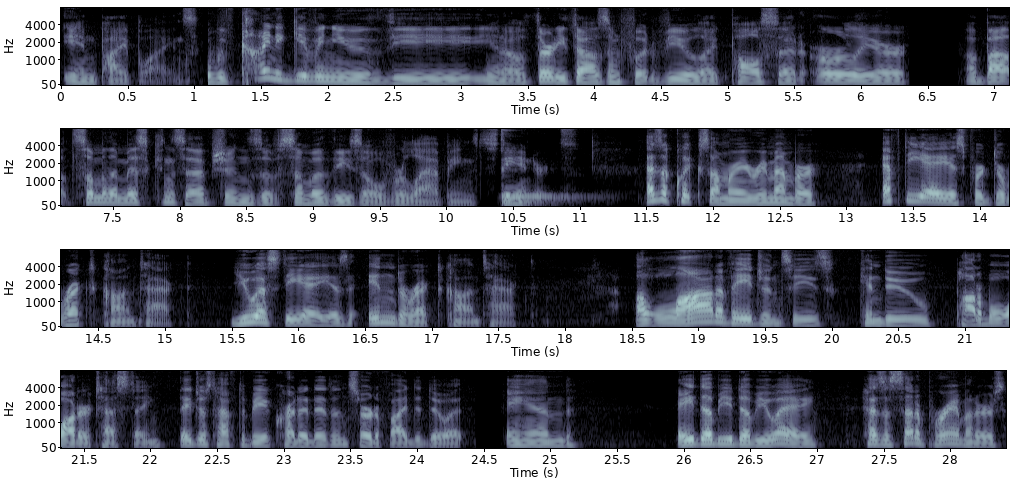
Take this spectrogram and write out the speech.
in pipelines. We've kind of given you the, you know, 30,000 foot view like Paul said earlier about some of the misconceptions of some of these overlapping standards. As a quick summary, remember FDA is for direct contact, USDA is indirect contact. A lot of agencies can do potable water testing, they just have to be accredited and certified to do it. And AWWA has a set of parameters,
